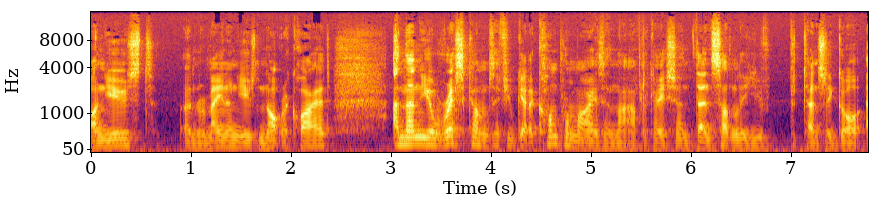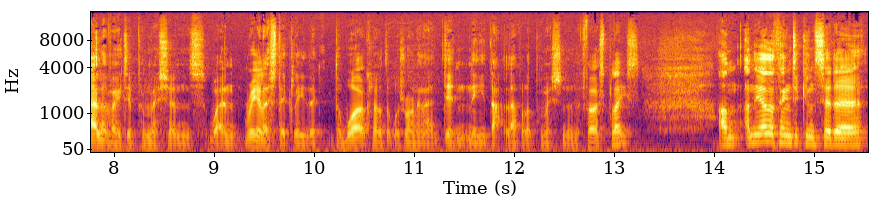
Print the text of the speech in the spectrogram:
unused and remain unused, not required. And then your risk comes if you get a compromise in that application, then suddenly you've potentially got elevated permissions when realistically the, the workload that was running there didn't need that level of permission in the first place. Um, and the other thing to consider,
